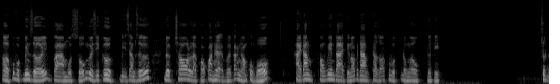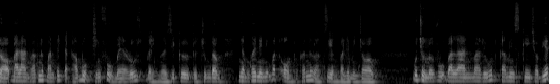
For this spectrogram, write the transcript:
ở khu vực biên giới và một số người di cư bị giam giữ được cho là có quan hệ với các nhóm khủng bố. Hải Đăng, phóng viên Đài Tiếng Nói Việt Nam theo dõi khu vực Đông Âu đưa tin. Trước đó, Ba Lan và các nước Baltic đã cáo buộc chính phủ Belarus đẩy người di cư từ Trung Đông nhằm gây nên những bất ổn của các nước láng giềng và Liên minh châu Âu. Bộ trưởng Nội vụ Ba Lan Mariusz Kaminski cho biết,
